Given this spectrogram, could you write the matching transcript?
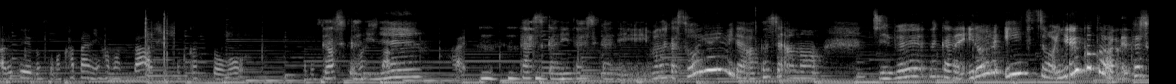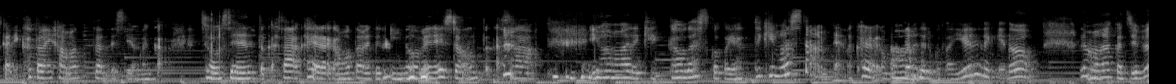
ある程度その型にはまった就職活動を私はし確か。にね。はい。確かに確かに、まあ、なんかそういう意味では私あの自分なんかねいろいろ言いつつも言うことはね確かに型にはまってたんですよ。なんか挑戦とかさ彼らが求めてるイノベーションとかさ 今まで結果を出すことやってきましたみたいな彼らが求めてることは言うんだけどでもなんか自分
